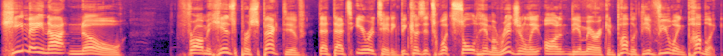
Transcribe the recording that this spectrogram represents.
he may not know from his perspective that that's irritating because it's what sold him originally on the American public, the viewing public.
